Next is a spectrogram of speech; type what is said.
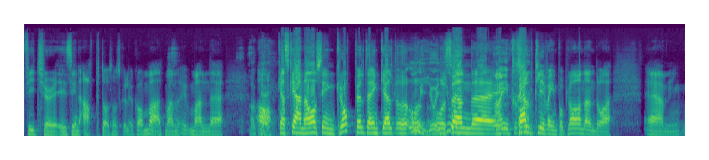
feature i sin app då som skulle komma. Att man, man okay. Eh, ja, kan scanna av sin kropp helt enkelt och, oj, oj, oj. och sen ja, eh, själv kliva in på planen då. Um,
